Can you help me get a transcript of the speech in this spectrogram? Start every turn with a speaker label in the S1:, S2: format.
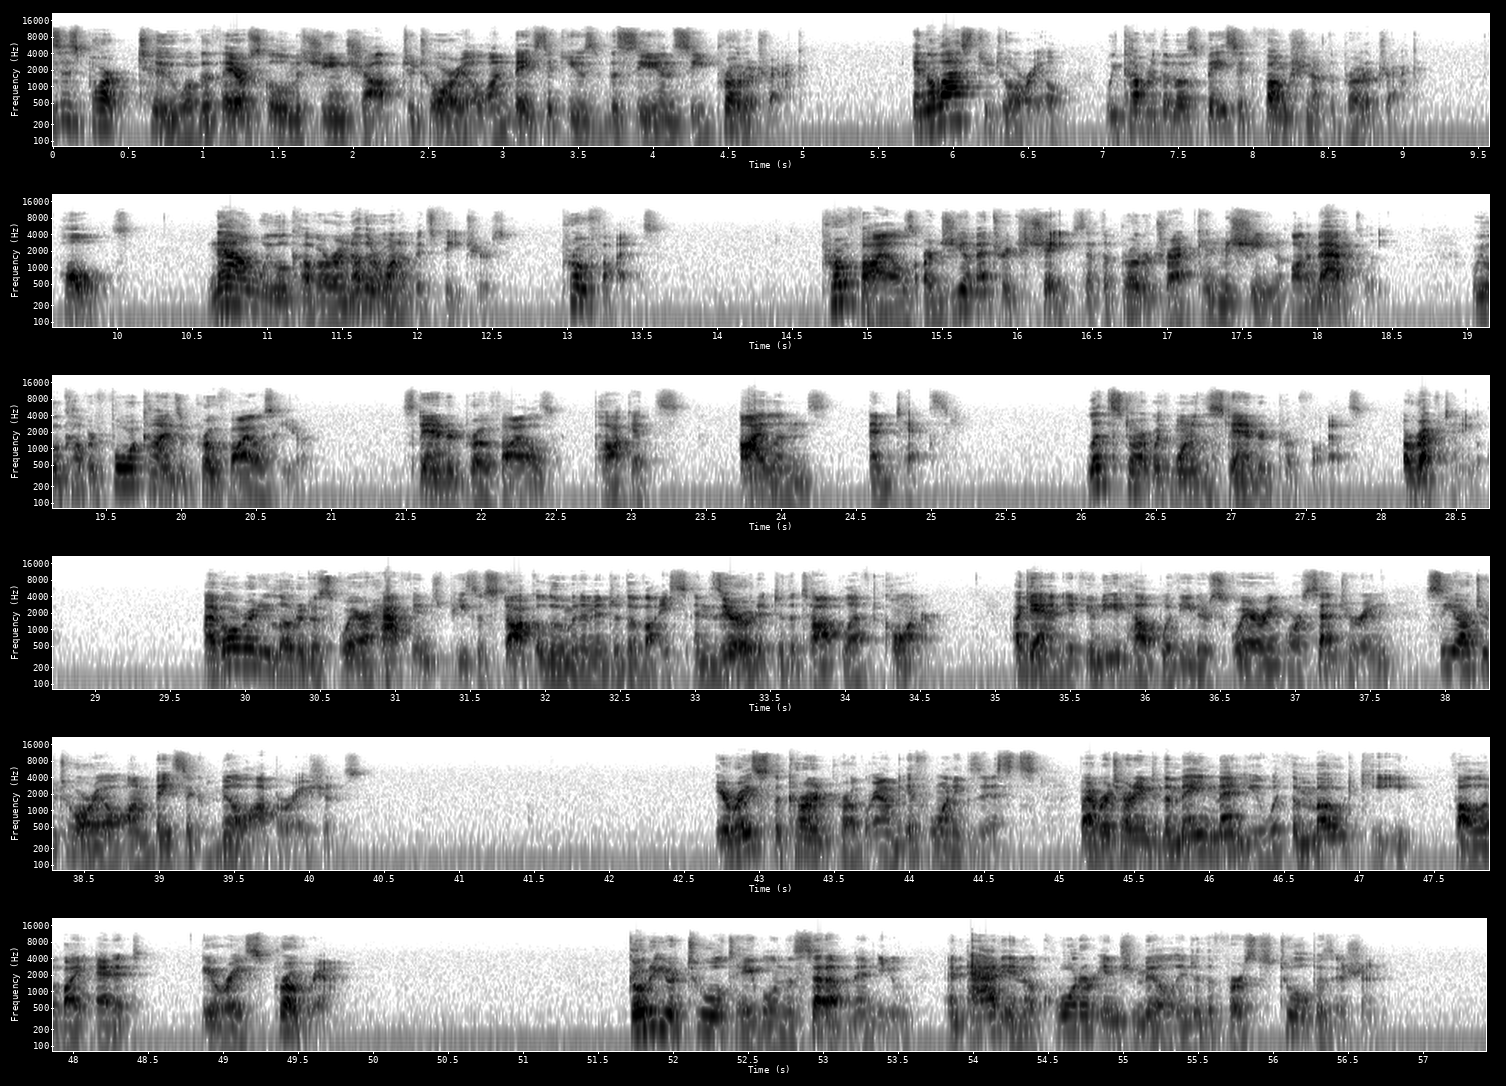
S1: This is part 2 of the Thayer School Machine Shop tutorial on basic use of the CNC ProtoTRAK. In the last tutorial, we covered the most basic function of the ProtoTRAK, holes. Now we will cover another one of its features, profiles. Profiles are geometric shapes that the ProtoTRAK can machine automatically. We will cover four kinds of profiles here. Standard profiles, pockets, islands, and text. Let's start with one of the standard profiles, a rectangle. I've already loaded a square half-inch piece of stock aluminum into the vise and zeroed it to the top left corner. Again, if you need help with either squaring or centering, see our tutorial on basic mill operations. Erase the current program, if one exists, by returning to the main menu with the Mode key, followed by Edit, Erase Program. Go to your tool table in the Setup menu, and add in a quarter inch mill into the first tool position.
